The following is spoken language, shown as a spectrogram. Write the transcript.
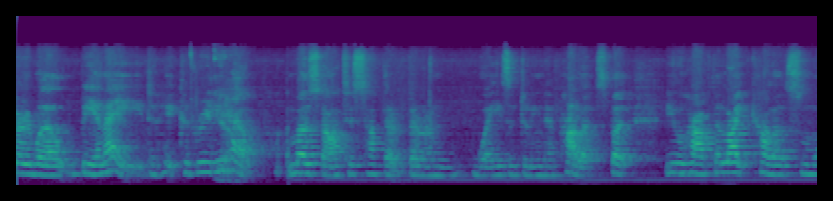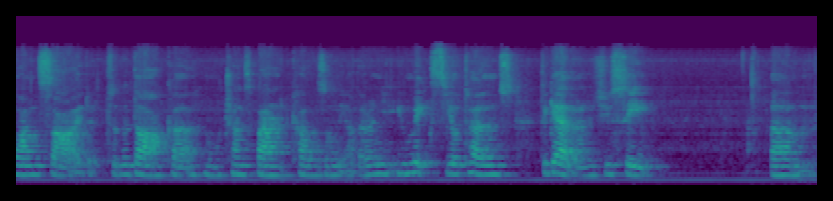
very well be an aid. It could really yeah. help. Most artists have their, their own ways of doing their palettes, but you have the light colours from one side to the darker, more transparent colours on the other, and you, you mix your tones together, and as you see, Um,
